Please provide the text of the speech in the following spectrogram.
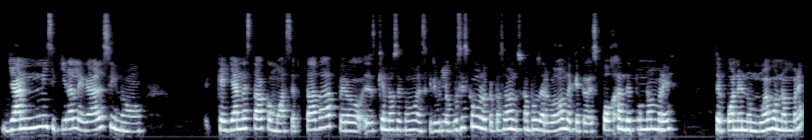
ya ni siquiera legal, sino que ya no estaba como aceptada, pero es que no sé cómo describirlo. Pues es como lo que pasaba en los campos de algodón, de que te despojan de tu nombre, te ponen un nuevo nombre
